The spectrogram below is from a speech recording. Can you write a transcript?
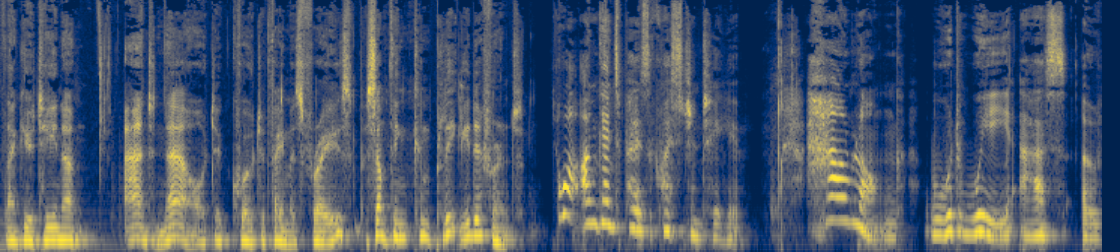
Thank you, Tina. And now, to quote a famous phrase, something completely different. Well, I'm going to pose a question to you. How long would we as a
